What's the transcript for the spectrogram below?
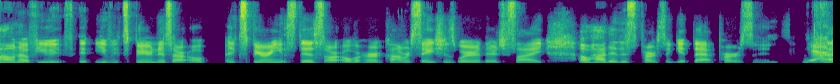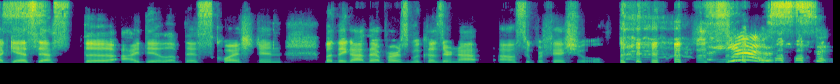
I don't know if you if you've experienced this or experienced this or overheard conversations where they're just like, "Oh, how did this person get that person?" Yeah, I guess that's the ideal of this question, but they got that person because they're not uh, superficial. Yes.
